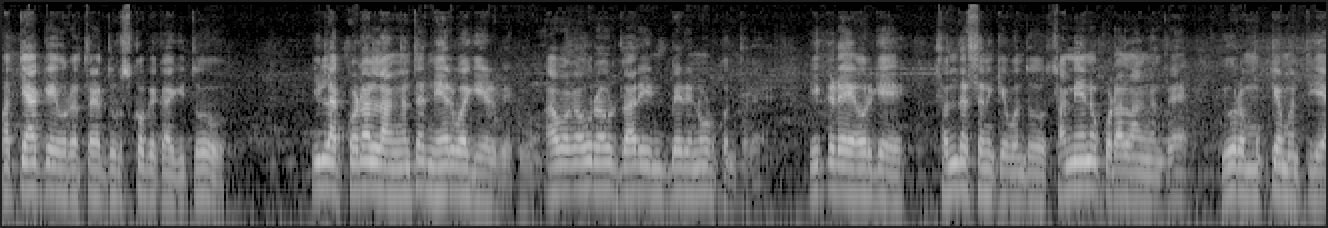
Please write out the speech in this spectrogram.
ಮತ್ತ್ಯಾಕೆ ಇವ್ರ ಹತ್ರ ದುಡಿಸ್ಕೋಬೇಕಾಗಿತ್ತು? ಇಲ್ಲ, ಕೊಡಲ್ಲ ಹಂಗಂತ ನೇರವಾಗಿ ಹೇಳಬೇಕು. ಆವಾಗ ಅವ್ರು ಅವ್ರ ದಾರಿ ಬೇರೆ ನೋಡ್ಕೊತಾರೆ. ಈ ಕಡೆ ಅವ್ರಿಗೆ ಸಂದರ್ಶನಕ್ಕೆ ಒಂದು ಸಮಯನೂ ಕೊಡಲ್ಲ ಹಂಗಂದರೆ ಇವರ ಮುಖ್ಯಮಂತ್ರಿಯ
